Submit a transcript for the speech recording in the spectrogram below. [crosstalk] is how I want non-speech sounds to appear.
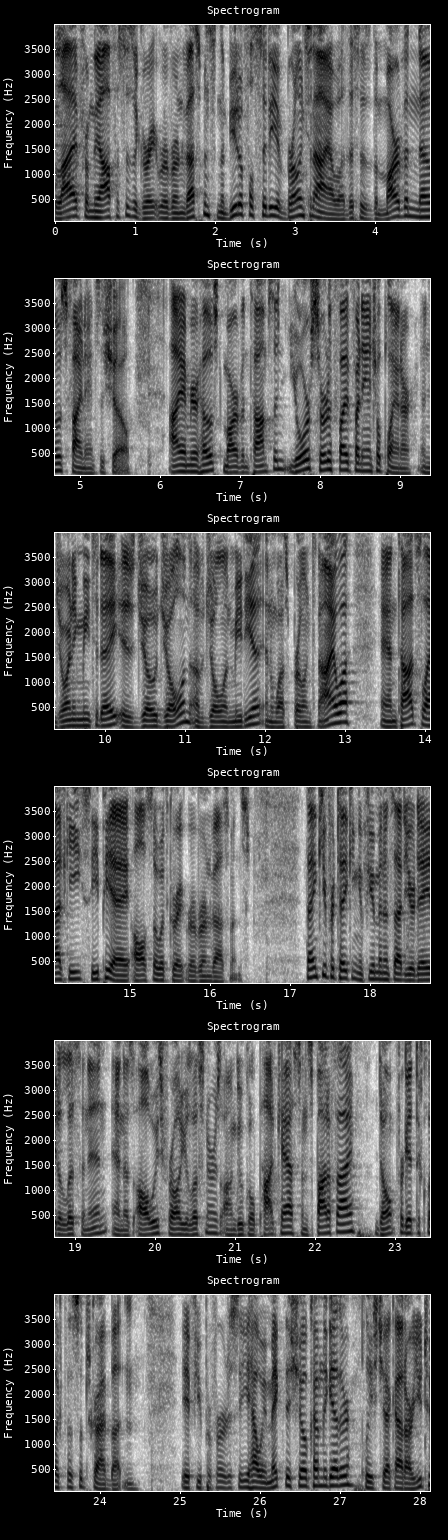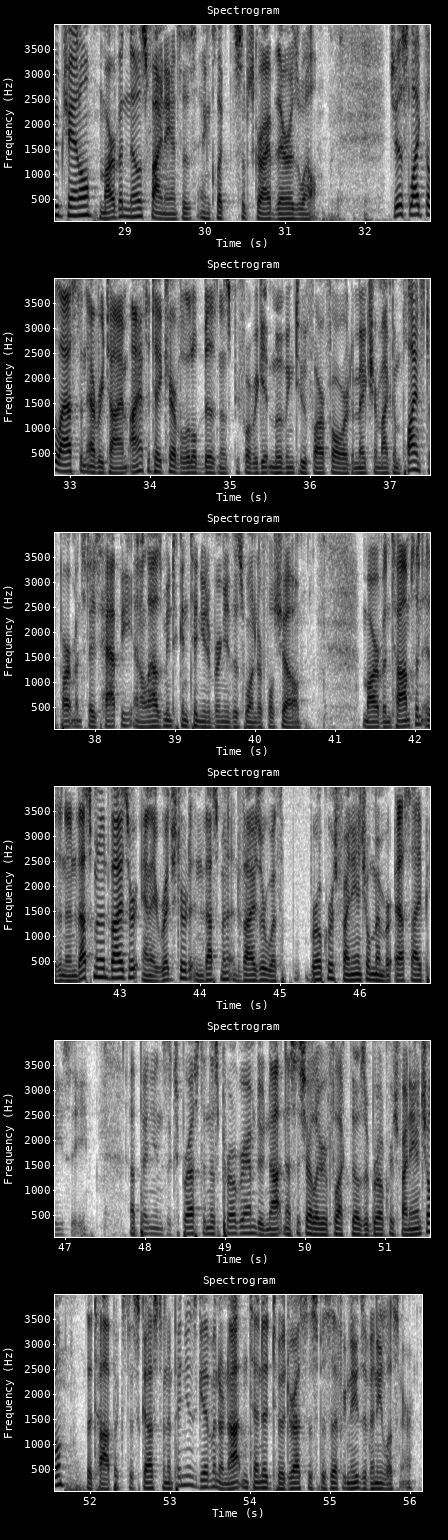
Live from the offices of Great River Investments in the beautiful city of Burlington, Iowa, this is the Marvin Knows Finances Show. I am your host, Marvin Thompson, your certified financial planner, and joining me today is Joe Jolan of Jolan Media in West Burlington, Iowa, and Todd Sladke, CPA, also with Great River Investments. Thank you for taking a few minutes out of your day to listen in, and as always, for all you listeners on Google Podcast and Spotify, don't forget to click the subscribe button. If you prefer to see how we make this show come together, please check out our YouTube channel, Marvin Knows Finances, and click subscribe there as well. Just like the last and every time, I have to take care of a little business before we get moving too far forward to make sure my compliance department stays happy and allows me to continue to bring you this wonderful show. Marvin Thompson is an investment advisor and a registered investment advisor with Brokers Financial member SIPC. Opinions expressed in this program do not necessarily reflect those of Brokers Financial. The topics discussed and opinions given are not intended to address the specific needs of any listener.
